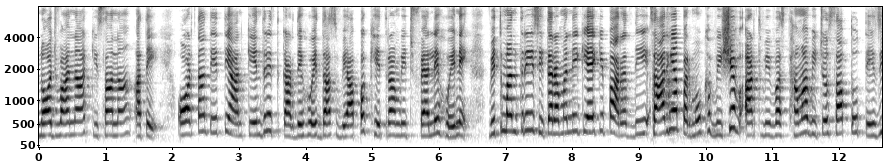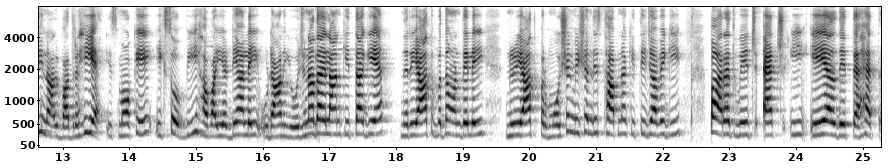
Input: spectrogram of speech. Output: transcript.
ਨੌਜਵਾਨਾਂ, ਕਿਸਾਨਾਂ ਅਤੇ ਔਰਤਾਂ ਤੇ ਧਿਆਨ ਕੇਂਦਰਿਤ ਕਰਦੇ ਹੋਏ 10 ਵਿਆਪਕ ਖੇਤਰਾਂ ਵਿੱਚ ਫੈਲੇ ਹੋਏ ਨੇ। ਵਿੱਤ ਮੰਤਰੀ ਸੀਤਾਰਮਨ ਨੇ ਕਿਹਾ ਕਿ ਭਾਰਤ ਦੀ ਸਾਰੀਆਂ ਪ੍ਰਮੁੱਖ ਵਿਸ਼ਵ ਅਰਥ ਵਿਵਸਥਾਵਾਂ ਵਿੱਚੋਂ ਸਭ ਤੋਂ ਤੇਜ਼ੀ ਨਾਲ ਵਧ ਰਹੀ ਹੈ। ਇਸ ਮੌਕੇ 120 ਹਵਾਈ ਅੱਡਿਆਂ ਲਈ ਉਡਾਨ ਯੋਜਨਾ ਦਾ ਐਲਾਨ ਕੀਤਾ ਗਿਆ ਹੈ। ਨਿਰਯਾਤ ਵਧਾਉਣ ਦੇ ਲਈ ਨਿਰਯਾਤ ਪ੍ਰਮੋਸ਼ਨ ਮਿਸ਼ਨ ਦੀ ਸਥਾਪਨਾ ਕੀਤੀ ਜਾਵੇਗੀ। ਭਾਰਤ ਵਿੱਚ HEAL ਦੇ ਤਹਿਤ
